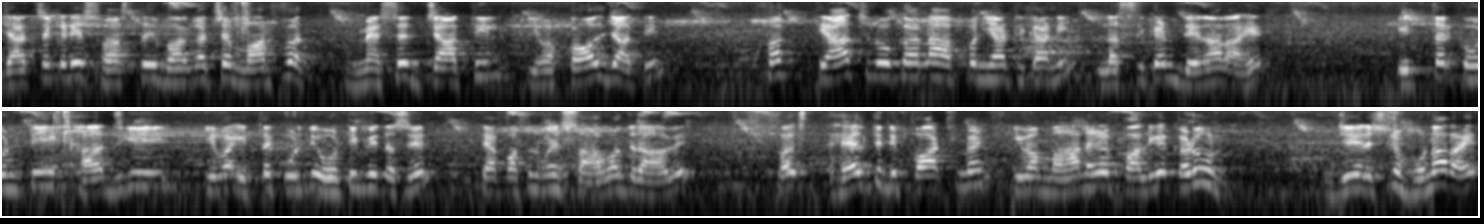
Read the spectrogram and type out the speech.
ज्याच्याकडे स्वास्थ्य विभागाच्या मार्फत मेसेज जातील किंवा कॉल जातील फक्त त्याच लोकांना आपण या ठिकाणी लसीकरण देणार आहेत. इतर कोणती खाजगी किंवा इतर कोणती ओ टी पी येत असेल त्यापासून म्हणजे सावध राहावे. फक्त हेल्थ डिपार्टमेंट किंवा महानगरपालिकेकडून जे रचना होणार आहेत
